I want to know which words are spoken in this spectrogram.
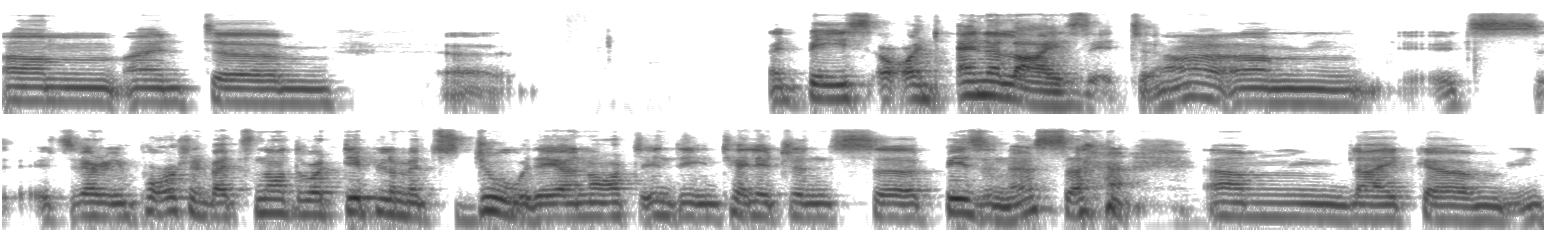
um, and um, uh, and base and analyze it. Uh, it's it's very important, but it's not what diplomats do. They are not in the intelligence uh, business, like in,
